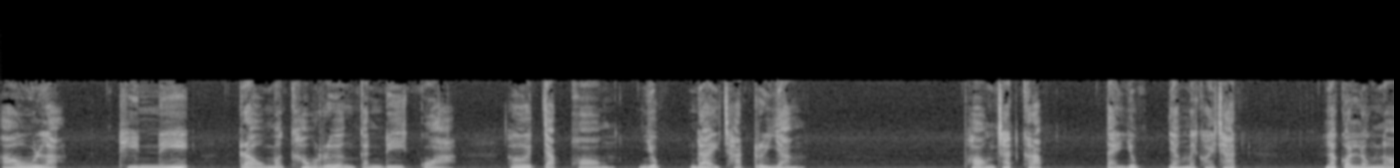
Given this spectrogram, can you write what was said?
เอาละทีนี้เรามาเข้าเรื่องกันดีกว่า เธอจับพองยุบได้ชัดหรือยัง พองชัดครับ แต่ยุบยังไม่ค่อยชัด แล้วกดลงหนอ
